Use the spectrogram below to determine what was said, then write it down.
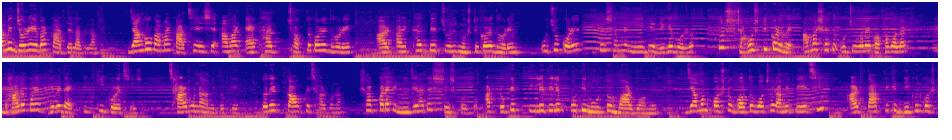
আমি জোরে এবার কাঁদতে লাগলাম। জাঙ্গুক আমার কাছে এসে আমার এক হাত শক্ত করে ধরে আর আরেক হাত দিয়ে চুল মুষ্টি করে ধরে উঁচু করে মুখের সামনে নিয়ে গিয়ে রেগে বলল, তোর সাহস কি করে হয় আমার সাথে উঁচু গলায় কথা বলার? ভালো করে ভেবে দেখ তুই কি করেছিস। ছাড়বো না আমি তোকে। তোদের কাউকে ছাড়বো না। সব কটাকে নিজের হাতে শেষ করব আর তোকে তিলে তিলে প্রতি মুহূর্ত মারবো আমি। যেমন কষ্ট গত বছর আমি পেয়েছি আর তার থেকে দ্বিগুণ কষ্ট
